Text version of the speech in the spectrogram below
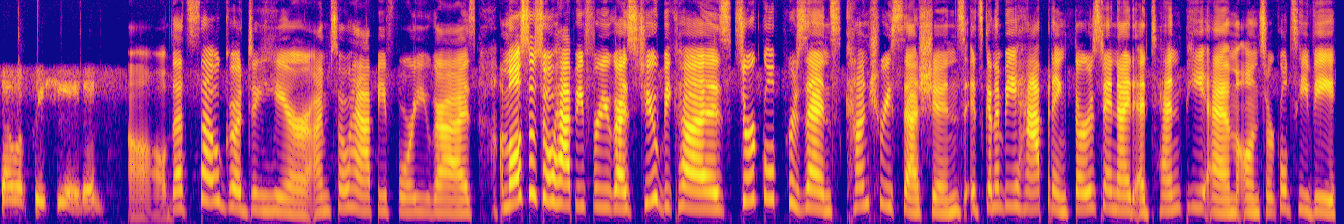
so appreciated. Oh, that's so good to hear. I'm so happy for you guys. I'm also so happy for you guys too because Circle presents Country Sessions. It's going to be happening Thursday night at 10 p.m. on Circle TV.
